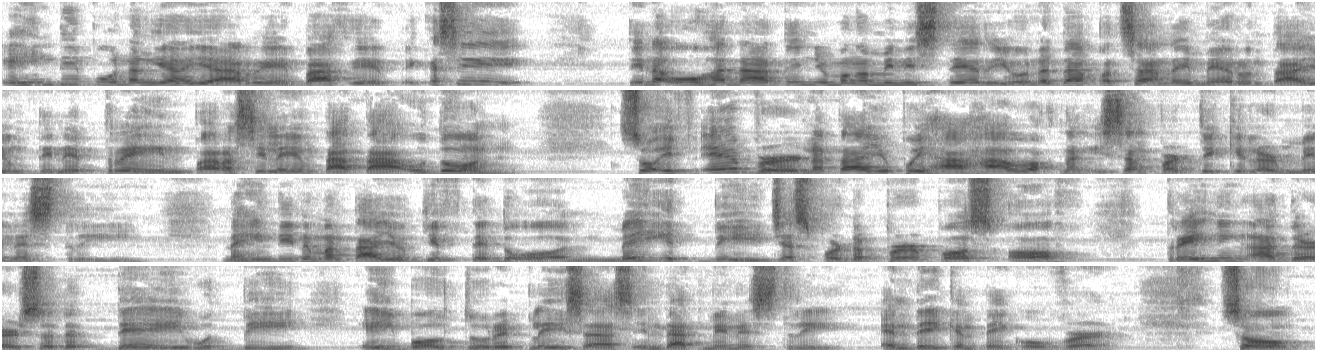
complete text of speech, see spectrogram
eh hindi po nangyayari. Bakit? Eh kasi tinauhan natin yung mga ministeryo na dapat sana'y meron tayong tinetrain para sila yung tatao doon. So if ever na tayo po'y hahawak ng isang particular ministry na hindi naman tayo gifted doon, may it be just for the purpose of training others so that they would be able to replace us in that ministry and they can take over. So,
